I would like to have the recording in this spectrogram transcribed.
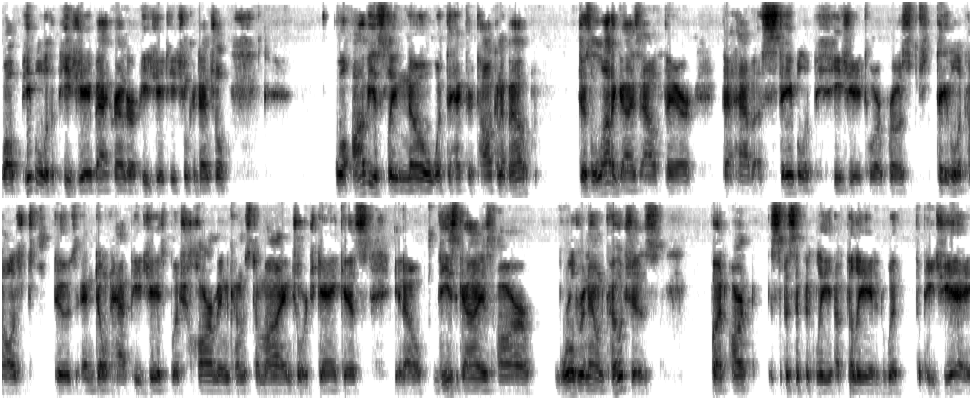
well, people with a PGA background or a PGA teaching credential will obviously know what the heck they're talking about. There's a lot of guys out there that have a stable of PGA Tour pros, stable of college dudes, and don't have PGAs. Butch Harmon comes to mind, George Gankas. You know, these guys are world renowned coaches, but aren't specifically affiliated with the PGA.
